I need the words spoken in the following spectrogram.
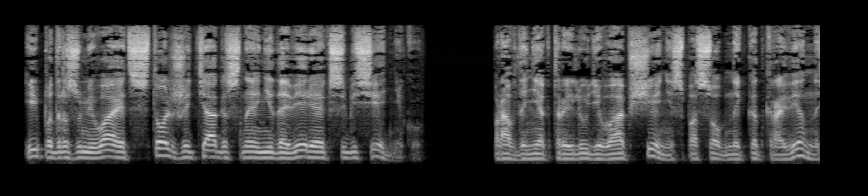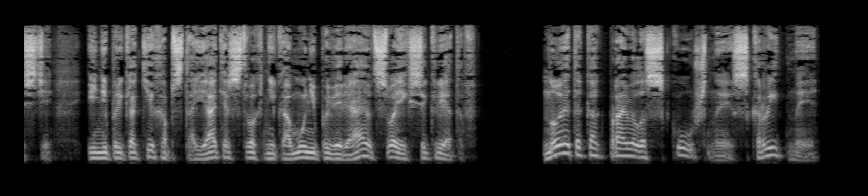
и подразумевает столь же тягостное недоверие к собеседнику. Правда, некоторые люди вообще не способны к откровенности и ни при каких обстоятельствах никому не поверяют своих секретов. Но это, как правило, скучные, скрытные,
